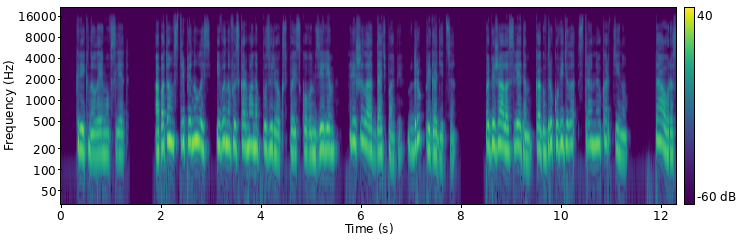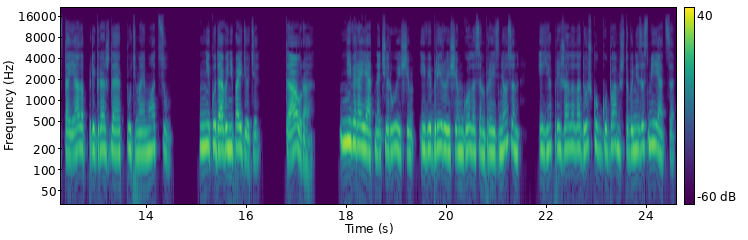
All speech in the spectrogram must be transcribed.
— крикнула ему вслед. А потом встрепенулась и, вынув из кармана пузырек с поисковым зельем, решила отдать папе. Вдруг пригодится. Побежала следом, как вдруг увидела странную картину. Таура стояла, преграждая путь моему отцу. «Никуда вы не пойдете. «Таура!» Невероятно чарующим и вибрирующим голосом произнес он, и я прижала ладошку к губам, чтобы не засмеяться.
